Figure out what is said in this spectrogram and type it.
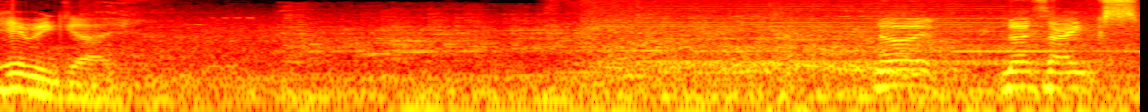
Here we go. No, no thanks.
